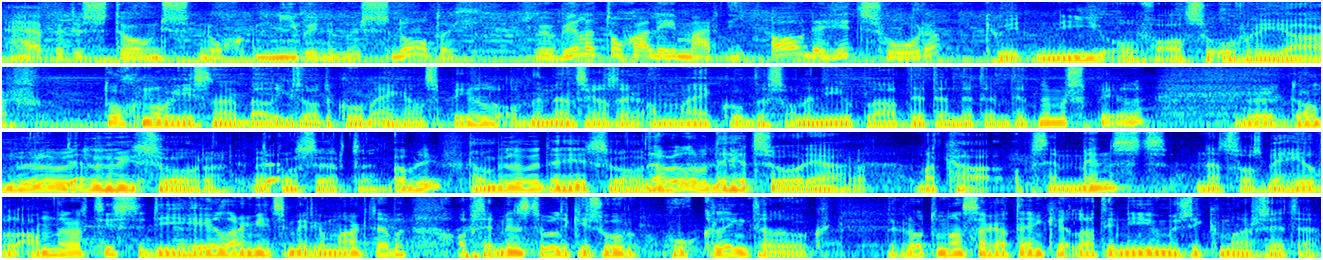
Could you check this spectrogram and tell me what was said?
Hebben de Stones nog nieuwe nummers nodig? We willen toch alleen maar die oude hits horen? Ik weet niet of als ze over een jaar toch nog eens naar België zouden komen en gaan spelen, of de mensen gaan zeggen, oh ik hoop dat ze van een nieuwe plaat dit en dit en dit nummer spelen. Nee, dan willen we de, de hits horen bij concerten. Alblieft? Dan willen we de hits horen. Dan willen we de hits horen, ja. ja. Maar ik ga op zijn minst, net zoals bij heel veel andere artiesten die heel lang niets meer gemaakt hebben, op zijn minst wil ik eens horen, hoe klinkt dat ook? De grote massa gaat denken, laat die nieuwe muziek maar zitten.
